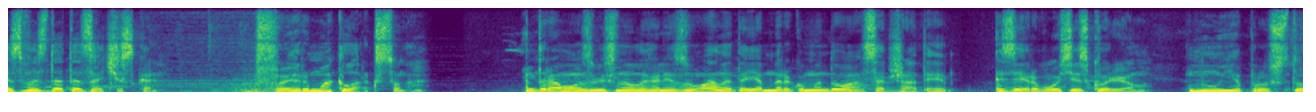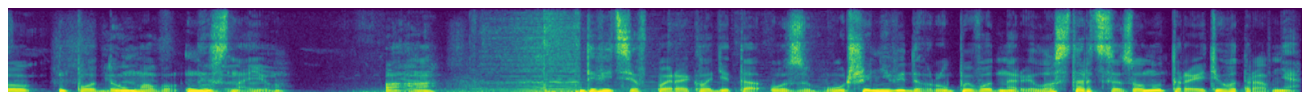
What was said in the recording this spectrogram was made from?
Звезда та зачіска. Ферма Кларксона. Траву, звісно, легалізували, та я б не рекомендував саджати. Зірвусь із курю. Ну, я просто подумав, не знаю. Ага. Дивіться в перекладі та озвученні від групи Воднерило старт сезону 3 травня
